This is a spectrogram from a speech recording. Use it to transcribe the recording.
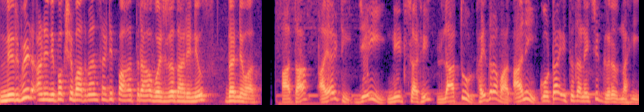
निर्भीड आणि निपक्ष बातम्यांसाठी पाहत रहा वज्रधारी न्यूज. धन्यवाद. आता आय आय टी जेई नीटसाठी लातूर हैदराबाद आणि कोटा इथं जाण्याची गरज नाही.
